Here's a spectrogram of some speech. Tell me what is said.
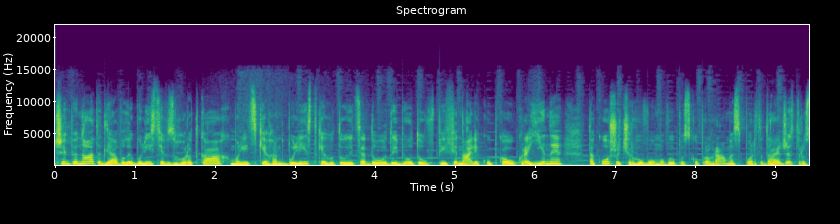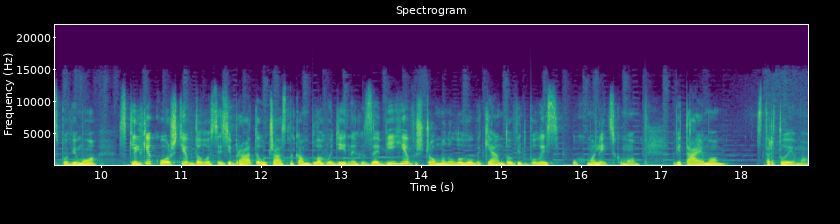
чемпіонат для волейболістів з городка. Хмельницькі гандболістки готуються до дебюту в півфіналі Кубка України. Також у черговому випуску програми Спорт Дайджест розповімо, скільки коштів вдалося зібрати учасникам благодійних забігів, що минулого вікенду відбулись у Хмельницькому. Вітаємо! Стартуємо!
